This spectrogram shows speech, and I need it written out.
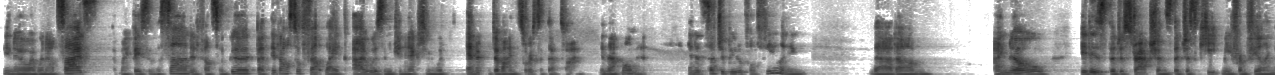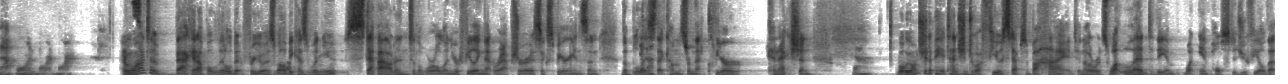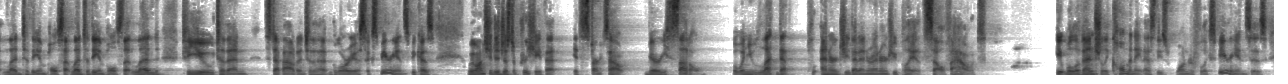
You know, I went outside, my face in the sun. It felt so good, but it also felt like I was in connection with divine source at that time, in that moment. And it's such a beautiful feeling that um, I know it is the distractions that just keep me from feeling that more and more and more. I want to back it up a little bit for you as well, because when you step out into the world and you're feeling that rapturous experience and the bliss yeah. that comes from that clear connection, yeah. Well, we want you to pay attention to a few steps behind. In other words, what led to the what impulse did you feel that led to the impulse that led to the impulse that led to you to then step out into that glorious experience? Because we want you to just appreciate that it starts out very subtle, but when you let that energy, that inner energy, play itself out, it will eventually culminate as these wonderful experiences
